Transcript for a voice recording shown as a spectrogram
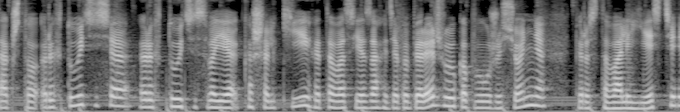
Так што рыхтуйцеся рыхтуйце свае кашалькі гэта вас я загадзя папярэджваю каб вы ўжо сёння пераставалі есці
